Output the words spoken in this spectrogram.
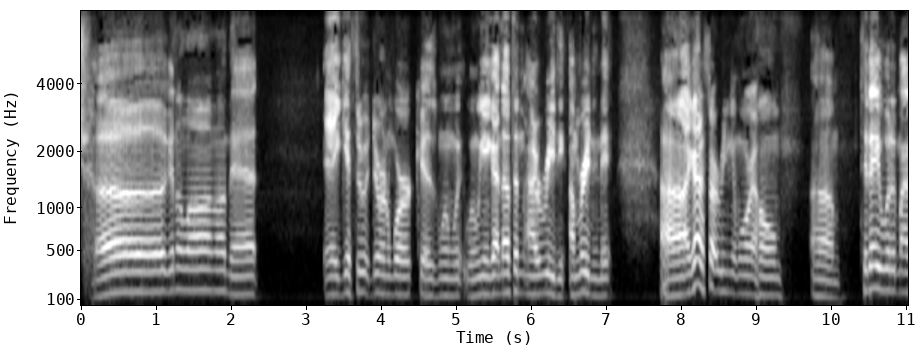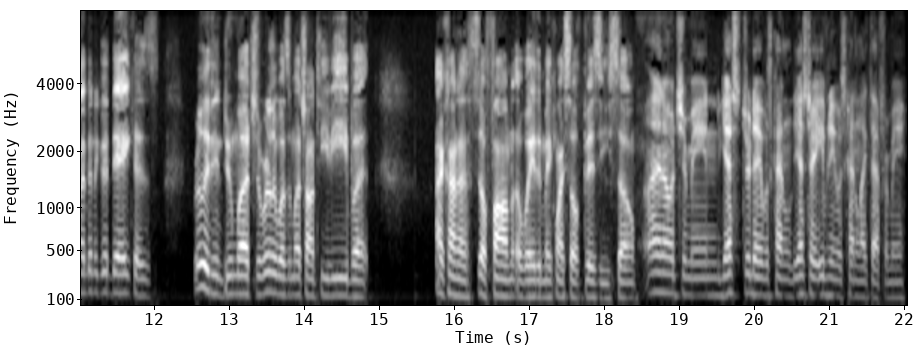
chugging along on that. Hey, get through it during work because when we, when we ain't got nothing, I read. it. I'm reading it. Uh, I got to start reading it more at home. Um, today would have might have been a good day because really didn't do much. There really wasn't much on TV, but I kind of still found a way to make myself busy. So. I know what you mean. Yesterday was kind of yesterday evening was kind of like that for me.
